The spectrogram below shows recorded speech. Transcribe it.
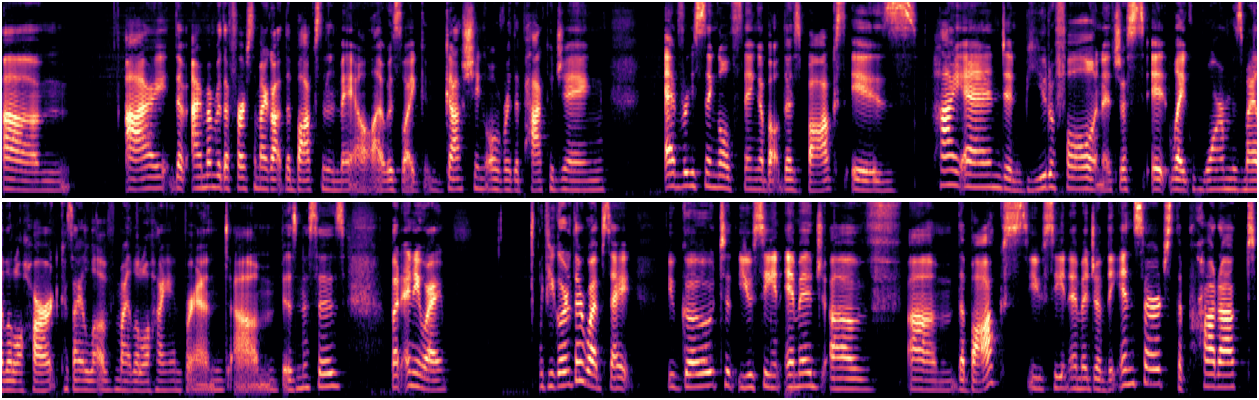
Um, I the, I remember the first time I got the box in the mail, I was like gushing over the packaging. Every single thing about this box is high end and beautiful and it just it like warms my little heart because i love my little high end brand um, businesses. But anyway if you go to their website you go to you see an image of um, the box. You see an image of the inserts the product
